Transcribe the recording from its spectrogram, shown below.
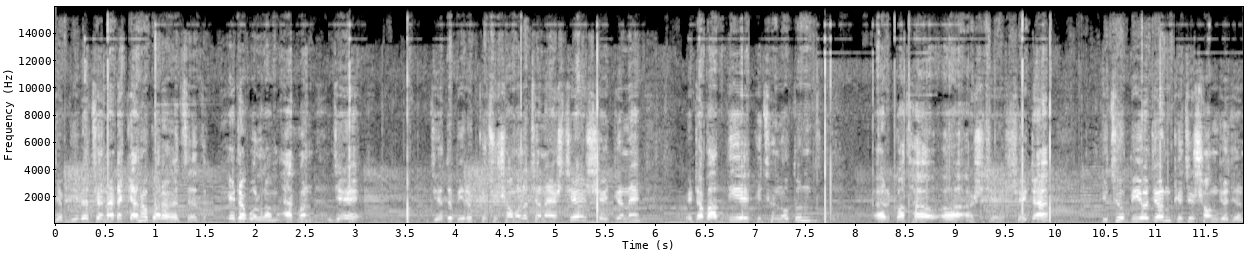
যে বিবেচনাটা কেন করা হয়েছে, এটা বললাম। এখন যে যেহেতু বিরূপ কিছু সমালোচনা আসছে, সেই জন্য এটা বাদ দিয়ে কিছু নতুন কথা আসছে। সেটা কিছু বিয়োজন, কিছু সংযোজন,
